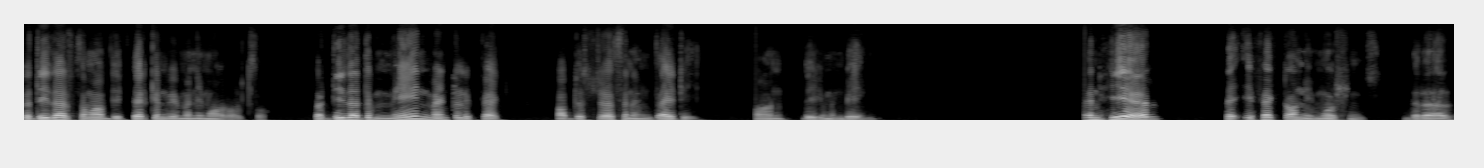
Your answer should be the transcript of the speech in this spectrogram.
So these are some of the, there can be many more also. But these are the main mental effect of the stress and anxiety on the human being. And here, the effect on emotions. There are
